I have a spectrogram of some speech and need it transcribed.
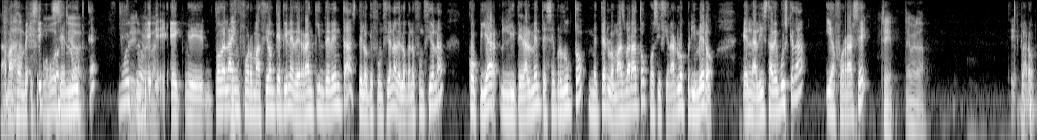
Amazon Basic se nutre Mucho. Sí, eh, eh, eh, toda la Es- información que tiene de ranking de ventas, de lo que funciona, de lo que no funciona, copiar literalmente ese producto, meterlo más barato, posicionarlo primero en la lista de búsqueda y aforrarse, Sí, es verdad. Sí, claro.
